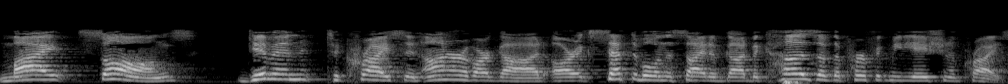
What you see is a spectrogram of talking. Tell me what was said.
my songs given to Christ in honor of our God are acceptable in the sight of God because of the perfect mediation of Christ.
